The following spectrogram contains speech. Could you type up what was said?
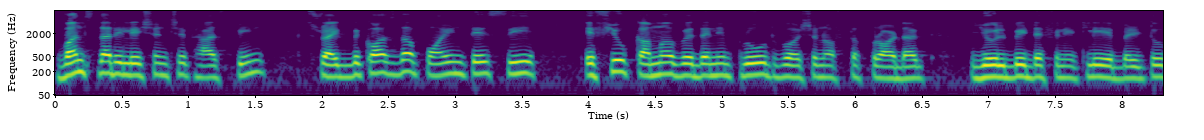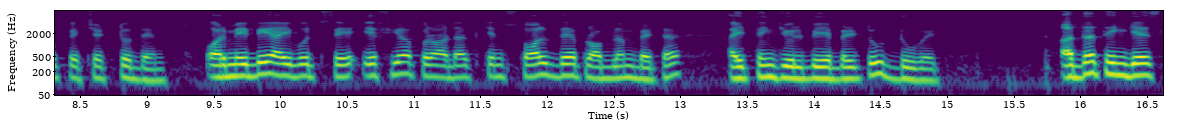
Once the relationship has been strike because the point is see if you come up with an improved version of the product you will be definitely able to pitch it to them or maybe I would say if your product can solve their problem better I think you will be able to do it. Other thing is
